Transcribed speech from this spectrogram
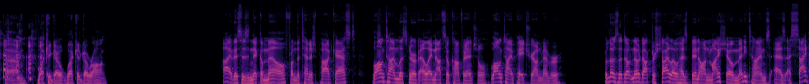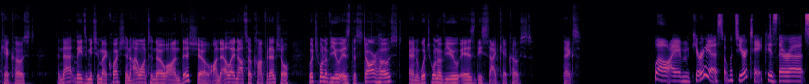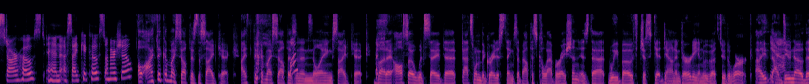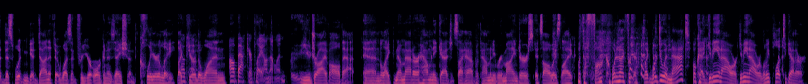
um, what could go? What could go wrong? Hi, this is Nick Amell from the Tennis Podcast, longtime listener of LA Not So Confidential, longtime Patreon member. For those that don't know, Dr. Shiloh has been on my show many times as a sidekick host, and that leads me to my question. I want to know on this show, on LA Not So Confidential, which one of you is the star host and which one of you is the sidekick host? Thanks. Well, I'm curious. What's your take? Is there a star host and a sidekick host on our show? Oh, I think of myself as the sidekick. I think of myself as an annoying sidekick. But I also would say that that's one of the greatest things about this collaboration is that we both just get down and dirty and we both do the work. I, yeah. I do know that this wouldn't get done if it wasn't for your organization. Clearly, like okay. you're the one. I'll back your play on that one. You drive all that. And like, no matter how many gadgets I have with how many reminders, it's always like, what the fuck? What did I forget? like, we're doing that? Okay, give me an hour. Give me an hour. Let me pull it together.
